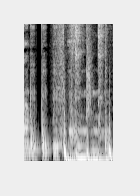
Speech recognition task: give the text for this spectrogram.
Cali, baby.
